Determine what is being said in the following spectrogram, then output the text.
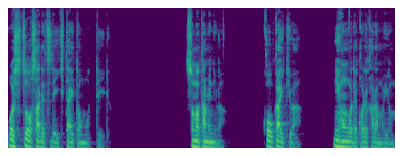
押しつ押されつでいきたいと思っている。そのためには、公開機は日本語でこれからも読む。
